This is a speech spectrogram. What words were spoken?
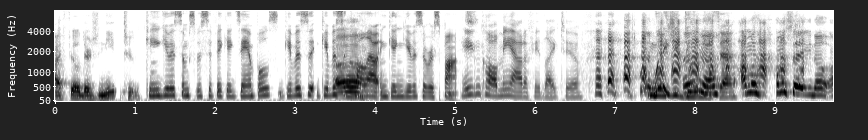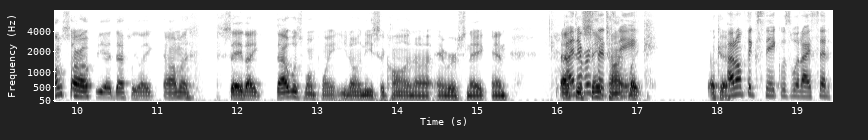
I feel there's need to. Can you give us some specific examples? Give us a, give us a Uh, call out and then give us a response. He can call me out if he'd like to. What did you do, You know, Lisa? I'm gonna I'm gonna say, you know, I'm sorry. Yeah, definitely. Like I'm gonna say, like that was one point. You know, Aneesa calling uh, Amber snake, and at I the never same said time, snake. like okay, I don't think snake was what I said.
